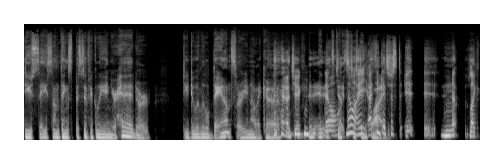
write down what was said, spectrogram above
do you say something specifically in your head, or do you do a little dance, or you know, like a, a jig? It, no, just, no. I, I, think it's just it, it no, like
